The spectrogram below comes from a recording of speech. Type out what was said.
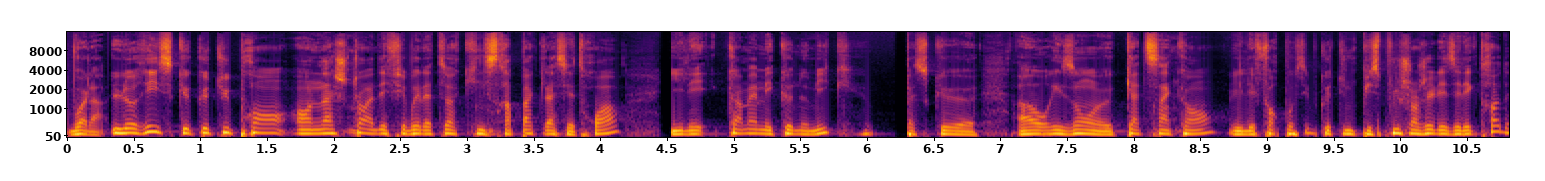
Voilà. Le risque que tu prends en achetant un défibrillateur qui ne sera pas classé 3, il est quand même économique parce que euh, à horizon 4-5 euh, ans, il est fort possible que tu ne puisses plus changer les électrodes.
